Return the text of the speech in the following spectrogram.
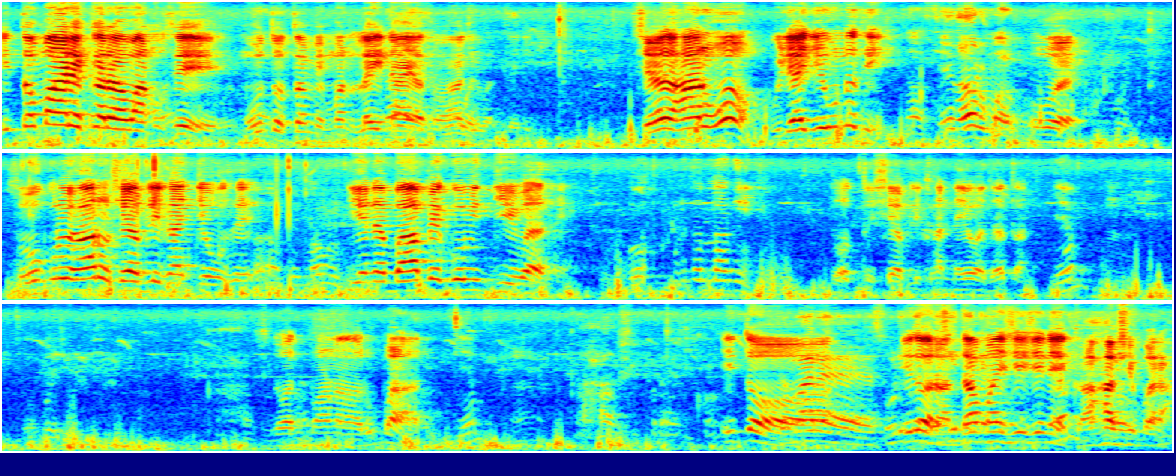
એ તમારે કરાવવાનું છે. હું તો તમે મન લઈને આયા છો આગેવાન તરીકે. છે સારું હો. ભૂલ્યા જેવું નથી. ઓય. છોકરો હારો શેફલી ખાન જેવું છે. એને બાપે ગોવિંદ જેવા છે તો તો શેફલી ખાન એવા જ હતા દોત પણ રૂપાળા છે એ તો ઈ તો રંધામાસી છે ને કહાશે પરા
